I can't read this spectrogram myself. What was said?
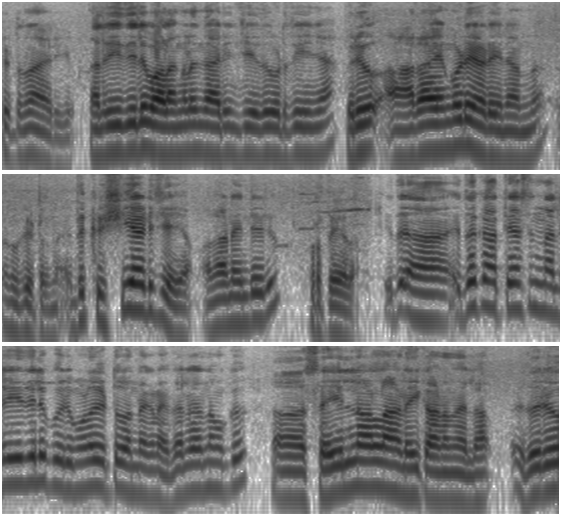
കിട്ടുന്നതായിരിക്കും. നല്ല രീതിയിൽ വളങ്ങളും കാര്യം ചെയ്ത് കൊടുത്തു കഴിഞ്ഞാൽ ഒരു ആദായം കൂടിയാണ് ഇതിനകത്ത് നമുക്ക് കിട്ടുന്നത്. ഇത് കൃഷിയായിട്ട് ചെയ്യാം. അതാണ് ഇതിന്റെ ഒരു പ്രത്യേകത. ഇത് ഇതൊക്കെ അത്യാവശ്യം നല്ല രീതിയിൽ കുരുമുളക് ഇട്ട് വന്നേക്കണം. ഇതെല്ലാം നമുക്ക് സെയിലിനുള്ളതാണ് ഈ കാണുന്നതെല്ലാം. ഇതൊരു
